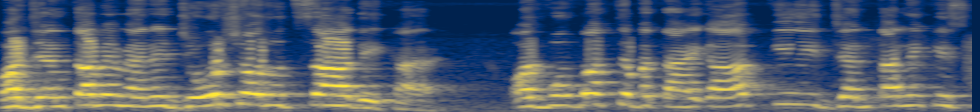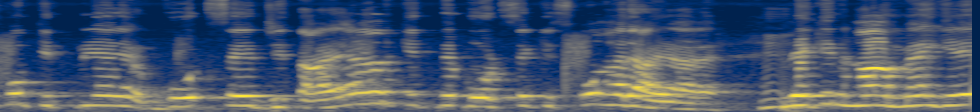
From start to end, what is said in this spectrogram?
और जनता में मैंने जोश और उत्साह देखा है। और वो वक्त बताएगा आप कि जनता ने किसको कितने वोट से जिताया है और कितने वोट से किसको हराया है। लेकिन हाँ मैं ये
